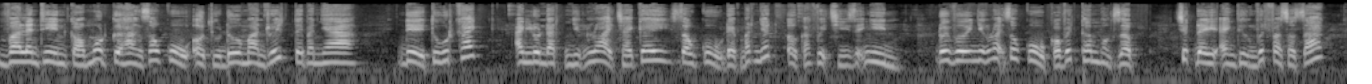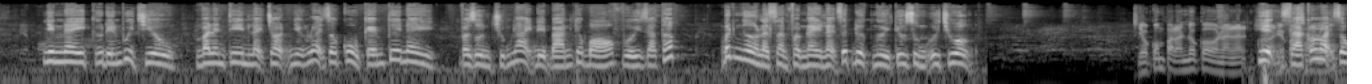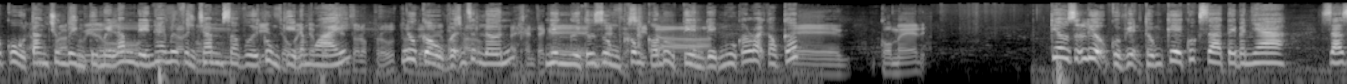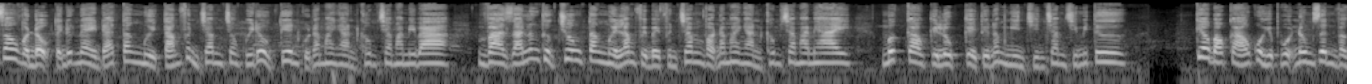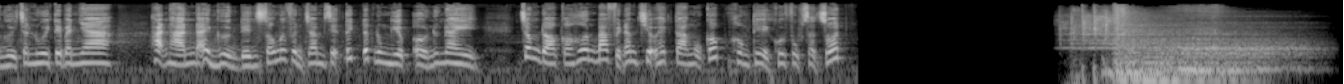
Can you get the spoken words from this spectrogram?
Valentin có một cửa hàng rau củ ở thủ đô Madrid, Tây Ban Nha. Để thu hút khách, anh luôn đặt những loại trái cây, rau củ đẹp mắt nhất ở các vị trí dễ nhìn. Đối với những loại rau củ có vết thâm hoặc dập, trước đây anh thường vứt vào giọt rác. Nhưng nay cứ đến buổi chiều, Valentin lại chọn những loại rau củ kém tươi này và dồn chúng lại để bán theo bó với giá thấp. Bất ngờ là sản phẩm này lại rất được người tiêu dùng ưa chuộng. Hiện giá các loại rau củ tăng trung bình từ 15 đến 20% so với cùng kỳ năm ngoái. Nhu cầu vẫn rất lớn, nhưng người tiêu dùng không có đủ tiền để mua các loại cao cấp. Theo dữ liệu của Viện Thống kê Quốc gia Tây Ban Nha, giá rau và đậu tại nước này đã tăng 18% trong quý đầu tiên của năm 2023 và giá lương thực chung tăng 15,7% vào năm 2022, mức cao kỷ lục kể từ năm 1994. Theo báo cáo của Hiệp hội Nông dân và Người chăn nuôi Tây Ban Nha, hạn hán đã ảnh hưởng đến 60% diện tích đất nông nghiệp ở nước này, trong đó có hơn 3,5 triệu hecta ngũ cốc không thể khôi phục sản xuất.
